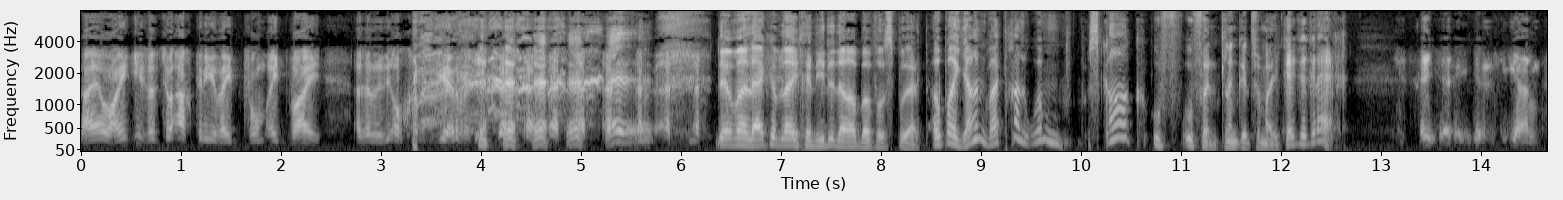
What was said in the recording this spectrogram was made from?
Daai ou handjies wat so agter die ry vir hom uitwaai as hulle die oggend weer ry. Dit was lekker bly geniet dit daar by Buffelspoort. Oupa Jan, wat gaan oom skaak oef, oefen? Klink dit vir my. Kyk ek reg? Jan.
